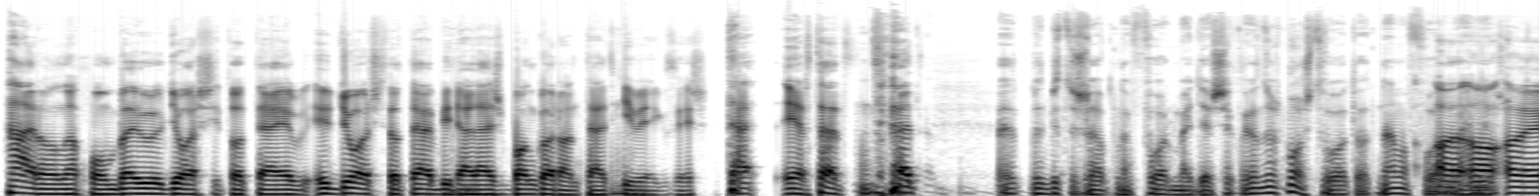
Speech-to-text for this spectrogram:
három napon belül gyorsított, el, gyorsított elbírálásban garantált kivégzés. Tehát, érted? Tehát ez biztos a Form 1 eseknek, most, most volt ott, nem a Form a, a,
